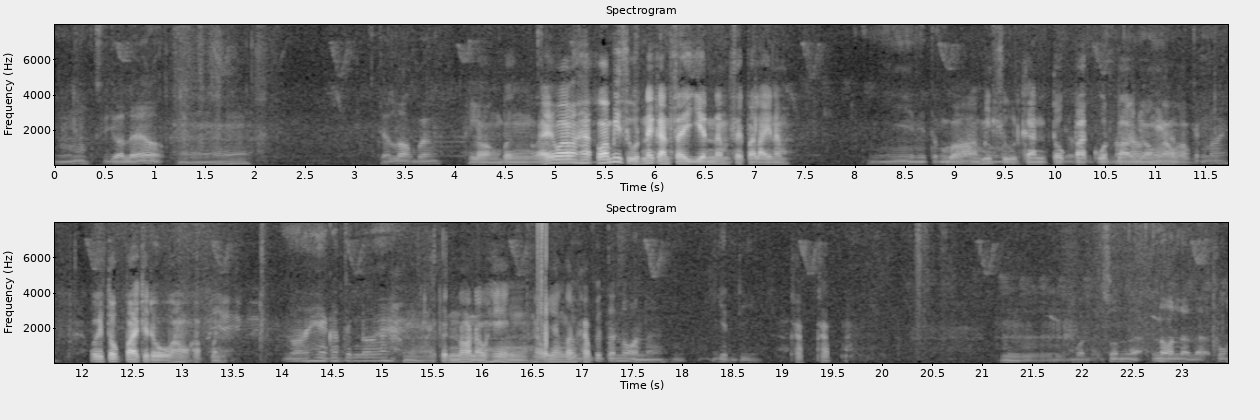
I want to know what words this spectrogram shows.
อืมสุดยอดแล้วอืมจะลองเบิ่ง ลองเบิ่งไว้ว่าหากว่ามีสูตรในการใส่เอียนน้ำใส่ปลาไหลน้นี่มีตรงำบ่มีสูตรการตกปลากดบ่าวหยองเฮาครับจักหน่อยโอ้ยตกปลาชะโดเฮาครับมันนอนแห้งกันจังน้อยอืมเป็นนอนเอาแห้งเอาหยังก่อนครับเป็นตะนอนนะเย็นดีครับครับอืมบนซนละนอนและละผม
